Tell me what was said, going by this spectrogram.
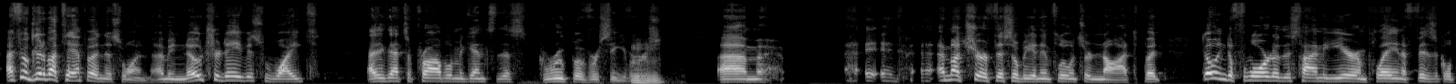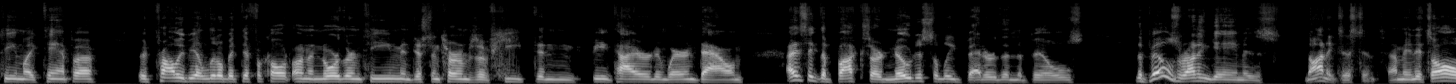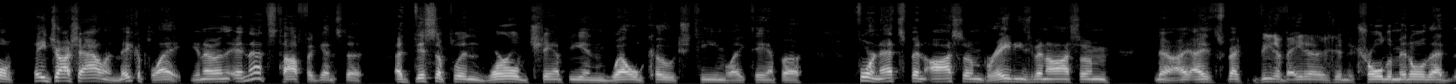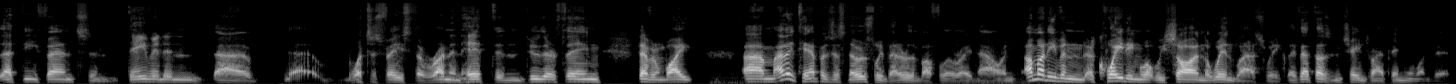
I feel good about Tampa in this one. I mean, no Davis White. I think that's a problem against this group of receivers. Mm-hmm. Um, I'm not sure if this will be an influence or not, but going to Florida this time of year and playing a physical team like Tampa it would probably be a little bit difficult on a northern team and just in terms of heat and being tired and wearing down. I just think the Bucks are noticeably better than the Bills. The Bills' running game is non-existent. I mean, it's all, hey, Josh Allen, make a play, you know, and, and that's tough against a, a disciplined, world champion, well-coached team like Tampa. Fournette's been awesome. Brady's been awesome. You know, I, I expect Vita Vea to control the middle of that, that defense and David and uh, uh, what's his face to run and hit and do their thing. Devin White. Um, I think Tampa's just noticeably better than Buffalo right now, and I'm not even equating what we saw in the wind last week. Like that doesn't change my opinion one bit.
